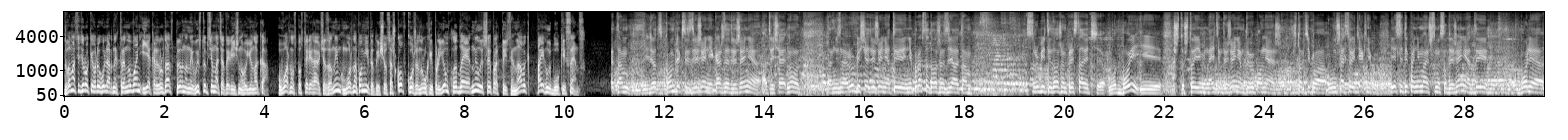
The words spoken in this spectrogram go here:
12 років регулярних тренувань і як результат впевнений виступ 17-річного юнака. Уважно спостерігаючи за ним, можна помітити, що Сашко в кожен рух і прийом вкладає не лише практичний навик, а й глибокий сенс. Там идет комплекс из движений, каждое движение отвечает, ну, там, не знаю, рубящее движение, ты не просто должен сделать там, срубить, ты должен представить э, вот бой и что, что именно этим движением ты выполняешь, чтобы, типа, улучшать свою технику. Если ты понимаешь смысл движения, ты более,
